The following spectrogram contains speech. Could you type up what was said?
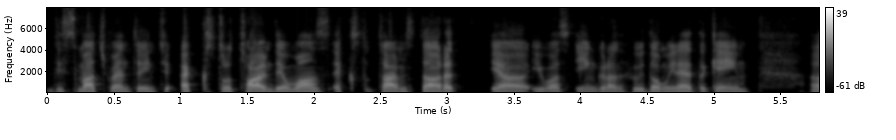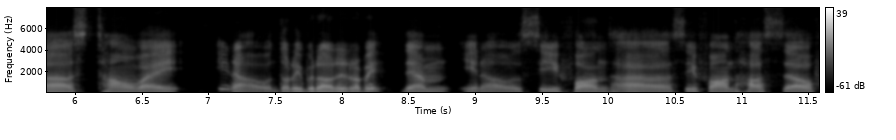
this match went into extra time. Then once extra time started, yeah, it was England who dominated the game. Uh, Stanway, you know, dribbled a little bit. Then you know, she found uh, she found herself,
